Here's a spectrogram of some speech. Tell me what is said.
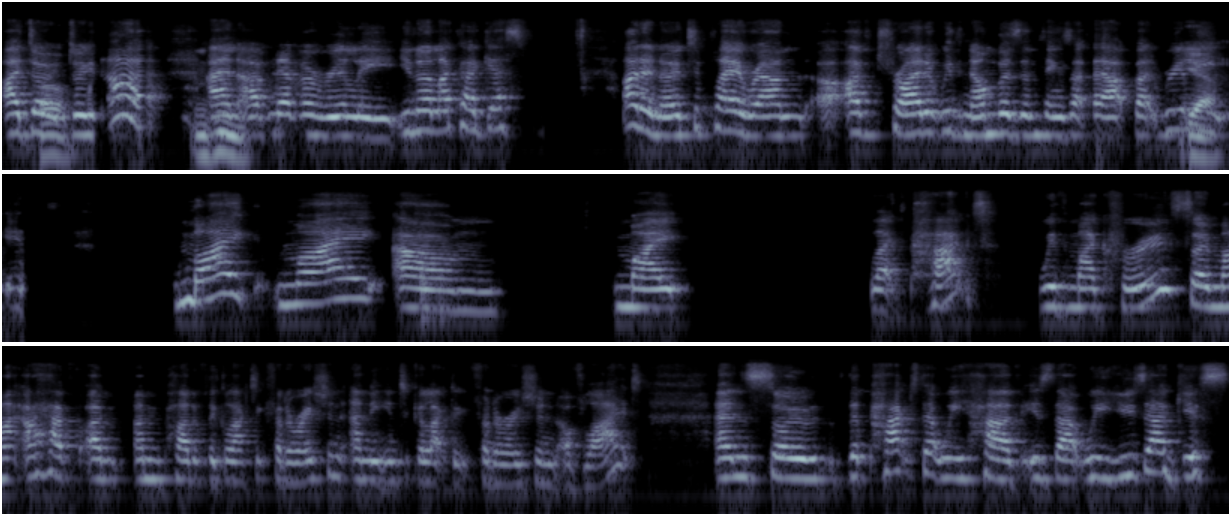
I don't Oh. do that, Mhm. and I've never really, you know, like I guess I don't know to play around. I've tried it with numbers and things like that, but really, Yeah. it's my my um my like pact with my crew. So my i have i'm, I'm part of the galactic federation and the intergalactic federation of light. And so the pact that we have is that we use our gifts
